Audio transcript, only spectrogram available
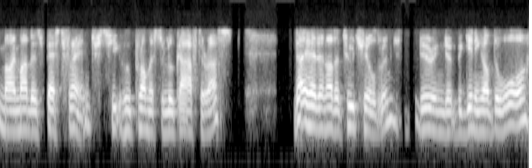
my mother's best friend, she, who promised to look after us. They had another two children during the beginning of the war,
